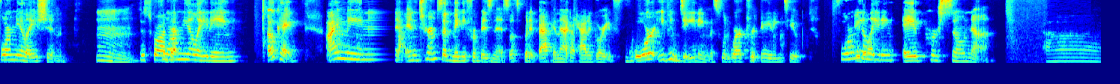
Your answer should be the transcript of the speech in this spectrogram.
Formulation. Mm. Describe that. Formulating. Okay. I mean, in terms of maybe for business, let's put it back in that Okay. category, or even dating. This would work for dating too. Formulating a persona Ah.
